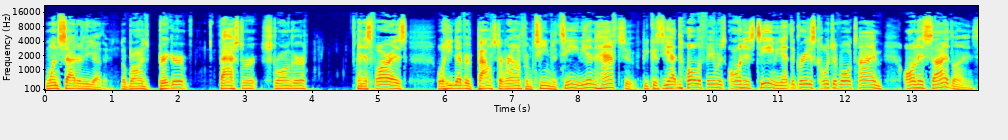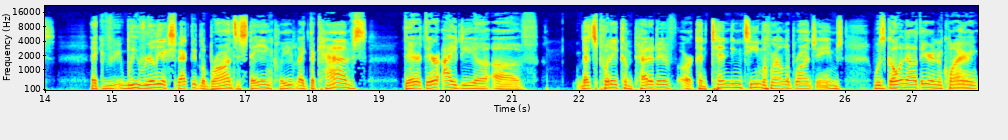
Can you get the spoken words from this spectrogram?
one side or the other. LeBron's bigger, faster, stronger and as far as well, he never bounced around from team to team. He didn't have to because he had the Hall of Famers on his team. And he had the greatest coach of all time on his sidelines. Like we really expected LeBron to stay in Cleveland. Like the Cavs, their their idea of let's put a competitive or contending team around LeBron James was going out there and acquiring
